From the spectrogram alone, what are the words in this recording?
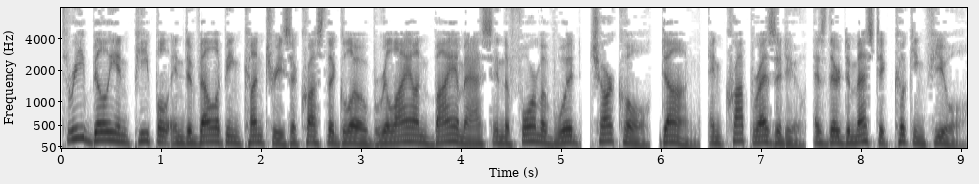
Three billion people in developing countries across the globe rely on biomass in the form of wood, charcoal, dung, and crop residue, as their domestic cooking fuel.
